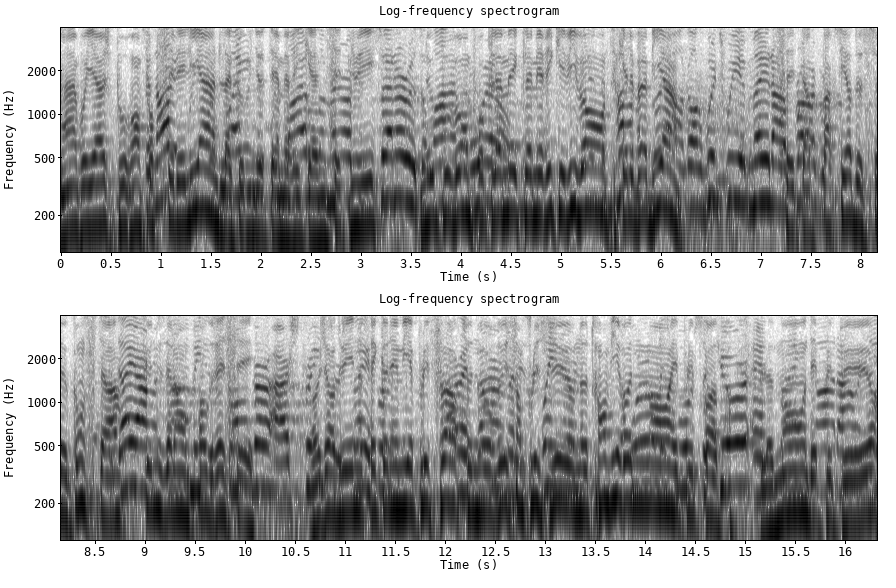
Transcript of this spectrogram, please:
Un voyage pour renforcer les liens de la communauté américaine. Cette nuit, nous pouvons proclamer que l'Amérique est vivante, qu'elle va bien. C'est à partir de ce constat que nous allons progresser. Aujourd'hui, notre économie est plus forte, nos rues sont plus sûres, notre environnement est plus propre, le monde est plus pur,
